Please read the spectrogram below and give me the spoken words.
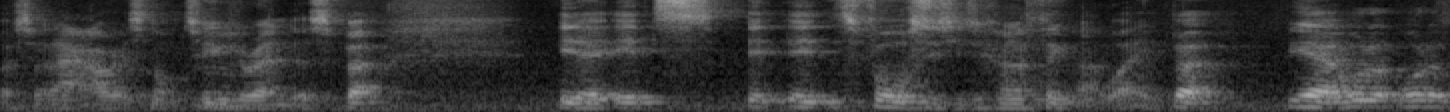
it's an hour. It's not too Mm. horrendous, but you know, it's it, it forces you to kind of think that way. But yeah, what what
